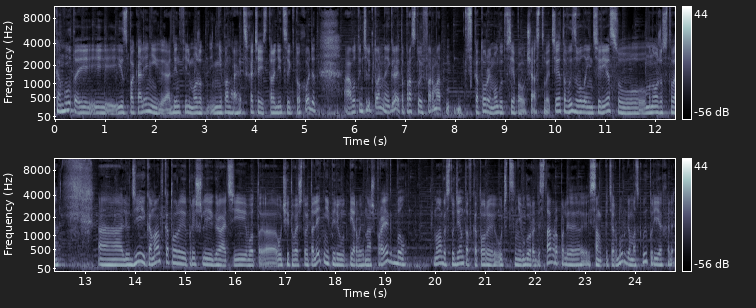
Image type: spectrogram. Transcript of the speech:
кому-то из поколений один фильм может не понравиться. Хотя есть традиции, кто ходит. А вот интеллектуальная игра — это простой формат, в который могут все поучаствовать. И это вызвало интерес у множества э, людей и команд, которые пришли играть. И вот, э, учитывая, что это летний период, первый наш проект был, много студентов, которые учатся не в городе Ставрополе, из Санкт-Петербурга, Москвы приехали.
